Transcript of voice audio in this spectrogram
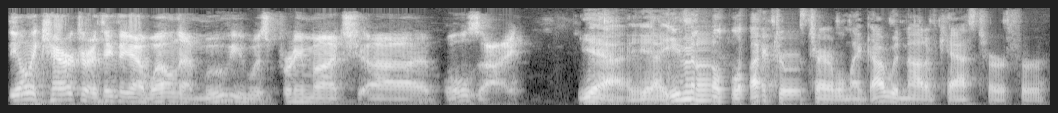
the only character I think they got well in that movie was pretty much uh, Bullseye. yeah yeah. Even Elektra was terrible. Like I would not have cast her for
